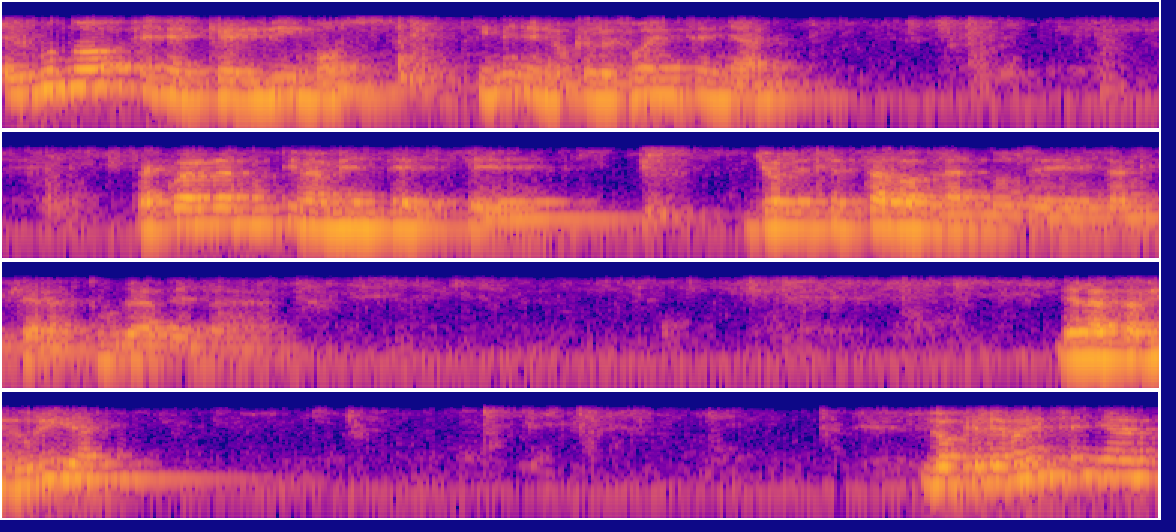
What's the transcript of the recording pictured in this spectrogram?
El mundo en el que vivimos, y miren lo que les voy a enseñar. ¿Se acuerdan últimamente? Este, yo les he estado hablando de la literatura, de la, de la sabiduría. Lo que le va a enseñar,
